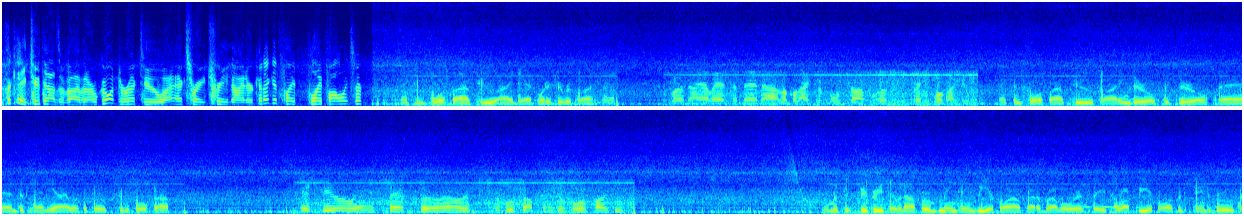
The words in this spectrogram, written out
Okay, 2,500. We're going direct to uh, X-ray Tree Niner. Can I get flight, flight following, sir? Connection 452 IDENT, what is your request? For the ILS and then uh, localize the full stop for connection 452. Connection 452, sliding 060, and just plan the ILS approach to the full stop. 60 and expect the uh, ILS a full stop, and connection 452. Number 6337 Alpha, maintain VFR outside of Bravo airspace, swap VFR for exchange approved.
